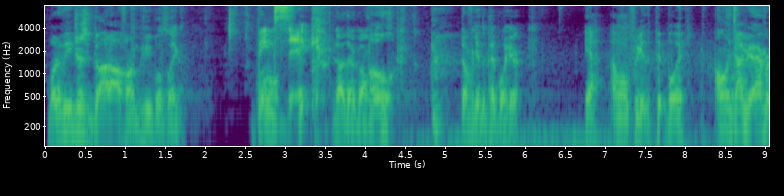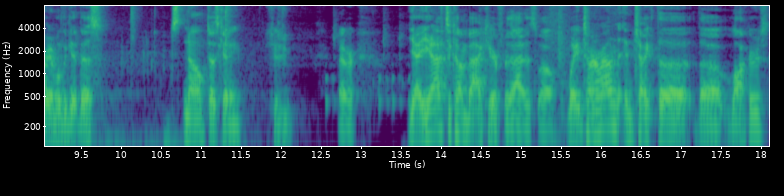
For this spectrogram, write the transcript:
What if he just got off on people's like Being Um, sick. no they're bone. Oh, Don't forget the Pip Boy here. yeah, I won't forget the Pip Boy. Only time you're ever able to get this. Just- no. Just kidding. 'Cause you, whatever. Yeah, you have to come back here for that as well. Wait, turn around and check the the lockers.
